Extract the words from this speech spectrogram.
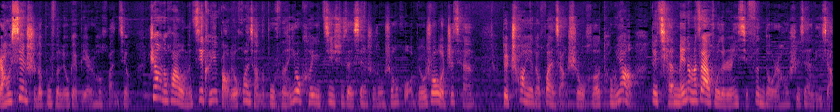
然后现实的部分留给别人和环境，这样的话，我们既可以保留幻想的部分，又可以继续在现实中生活。比如说，我之前对创业的幻想是我和同样对钱没那么在乎的人一起奋斗，然后实现理想，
